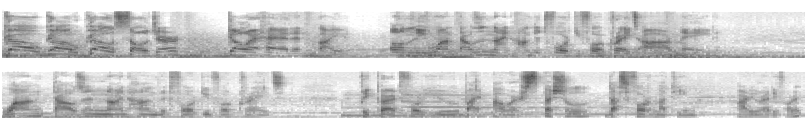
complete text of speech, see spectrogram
Go, go, go, soldier! Go ahead and buy it. Only 1,944 crates are made. 1,944 crates. Prepared for you by our special Das Forma team. Are you ready for it?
